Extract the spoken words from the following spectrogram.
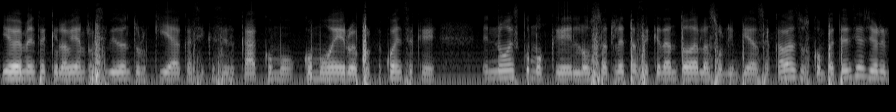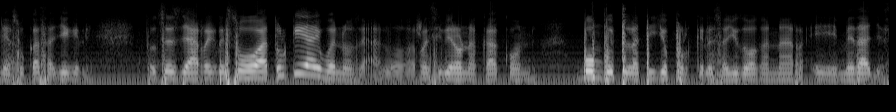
Y obviamente que lo habían recibido en Turquía casi que se acá como como héroe, porque acuérdense que no es como que los atletas se quedan todas las olimpiadas, se acaban sus competencias, llórele a su casa, lléguele. Entonces ya regresó a Turquía y bueno, ya lo recibieron acá con bombo y platillo porque les ayudó a ganar eh, medallas.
